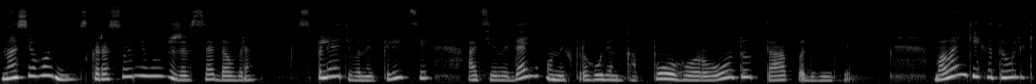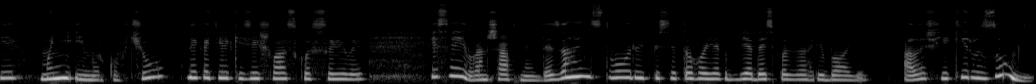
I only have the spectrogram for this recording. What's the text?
На сьогодні з красунями вже все добре. Сплять вони в клітці, а цілий день у них прогулянка по городу та подвір'ю. Маленькі хитрульки мені і морковчу, яка тільки зійшла з косили, і свій ландшафтний дизайн створюють після того, як я десь позагрібаю. Але ж які розумні!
